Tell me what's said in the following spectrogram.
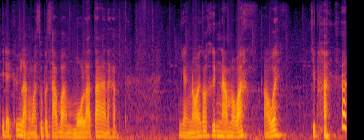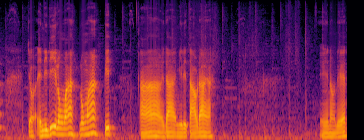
ทีเด็ดครึ่งหลังว่ะซูเปอร์ซับว่ะโมลาต้านะครับ อย่างน้อยก็ขึ้นน้ำหรอวะ เอาเว้ย ชิบหายเจ้าเอ็นดีดีลงมา ลงมา ปิด อ่าไได้มีลิตาวได้นะ เอน้องเดส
